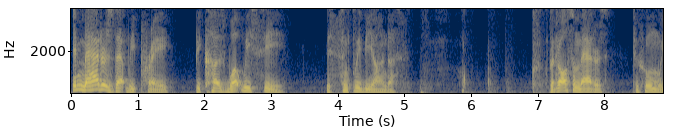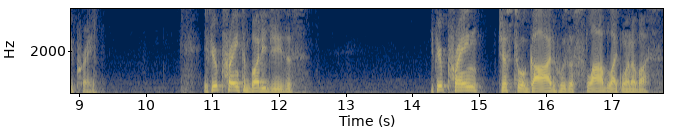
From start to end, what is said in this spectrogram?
It matters that we pray because what we see is simply beyond us. But it also matters to whom we pray. If you're praying to Buddy Jesus, if you're praying just to a God who's a slob like one of us,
